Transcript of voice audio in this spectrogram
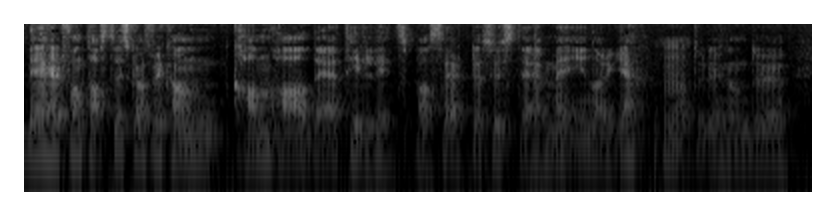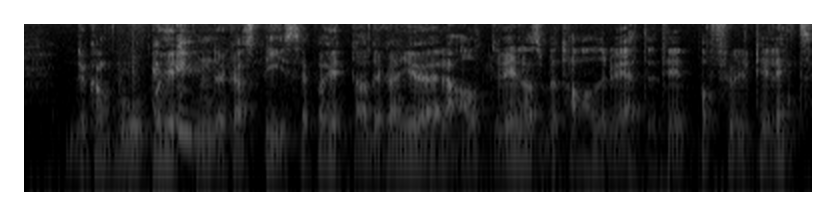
det er helt fantastisk at vi kan, kan ha det tillitsbaserte systemet i Norge. At du liksom du, du kan bo på hytten, du kan spise på hytta, du kan gjøre alt du vil, og så betaler du i ettertid på full tillit.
